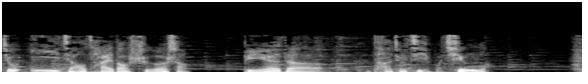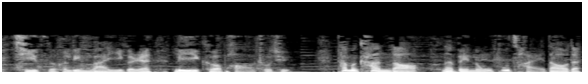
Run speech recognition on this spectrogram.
就一脚踩到蛇上，别的他就记不清了。”妻子和另外一个人立刻跑出去，他们看到那被农夫踩到的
